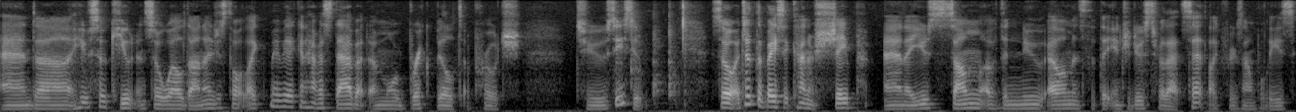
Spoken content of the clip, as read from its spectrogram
And uh, he was so cute and so well done. I just thought like maybe I can have a stab at a more brick built approach to Sisu. So I took the basic kind of shape and I used some of the new elements that they introduced for that set. Like for example, these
